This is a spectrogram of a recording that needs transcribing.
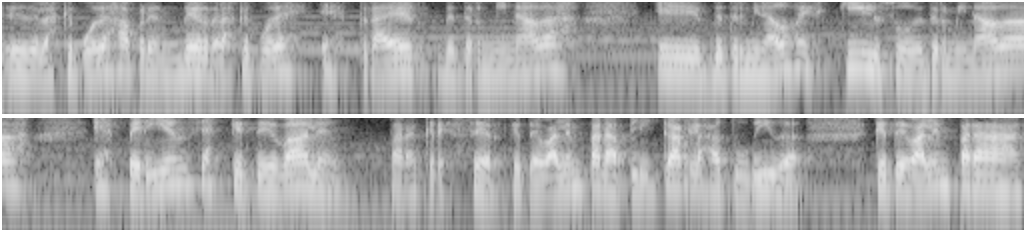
eh, de las que puedes aprender, de las que puedes extraer determinadas, eh, determinados skills o determinadas experiencias que te valen para crecer, que te valen para aplicarlas a tu vida, que te valen para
